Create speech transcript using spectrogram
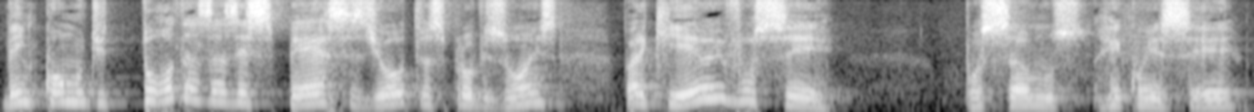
bem como de todas as espécies de outras provisões, para que eu e você possamos reconhecer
